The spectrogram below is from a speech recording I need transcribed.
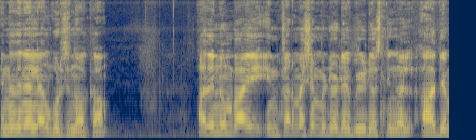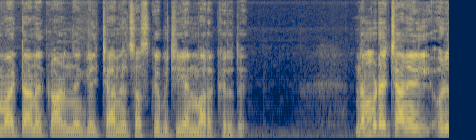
എന്നതിനെല്ലാം കുറിച്ച് നോക്കാം. അതിനു മുമ്പായി ഇൻഫർമേഷൻ മീഡിയയുടെ വീഡിയോസ് നിങ്ങൾ ആദ്യമായിട്ടാണ് കാണുന്നതെങ്കിൽ ചാനൽ സബ്സ്ക്രൈബ് ചെയ്യാൻ മറക്കരുത്. നമ്മുടെ ചാനലിൽ ഒരു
